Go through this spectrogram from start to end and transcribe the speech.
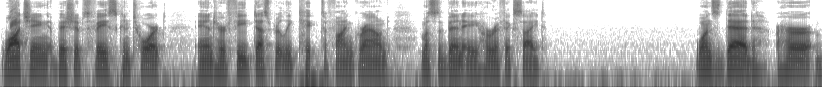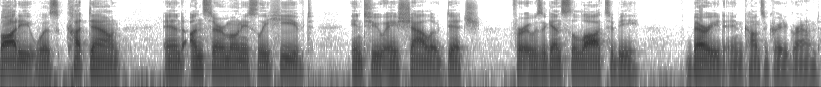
Watching Bishop's face contort and her feet desperately kick to find ground must have been a horrific sight. Once dead, her body was cut down and unceremoniously heaved into a shallow ditch for it was against the law to be buried in consecrated ground.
